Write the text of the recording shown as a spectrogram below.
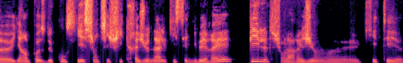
Euh, il y a un poste de conseiller scientifique régional qui s'est libéré, pile sur la région euh, qui était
